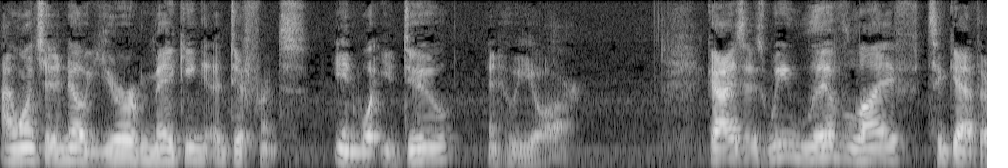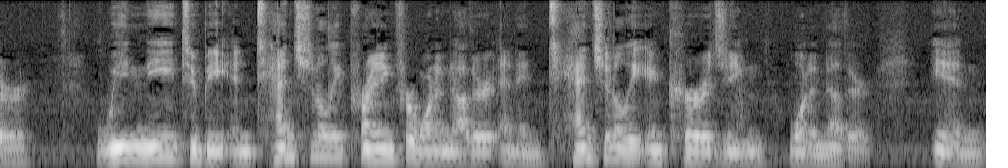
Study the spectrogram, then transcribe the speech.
I want you to know you're making a difference in what you do and who you are. Guys, as we live life together, we need to be intentionally praying for one another and intentionally encouraging one another in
